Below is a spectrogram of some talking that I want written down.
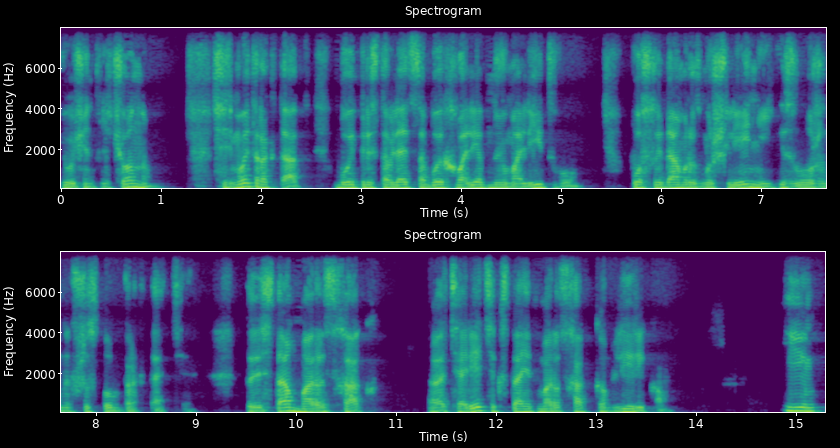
и очень отвлеченным, седьмой трактат будет представлять собой хвалебную молитву по следам размышлений, изложенных в шестом трактате. То есть там Марасхак, э, теоретик, станет Марасхаком-лириком. И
